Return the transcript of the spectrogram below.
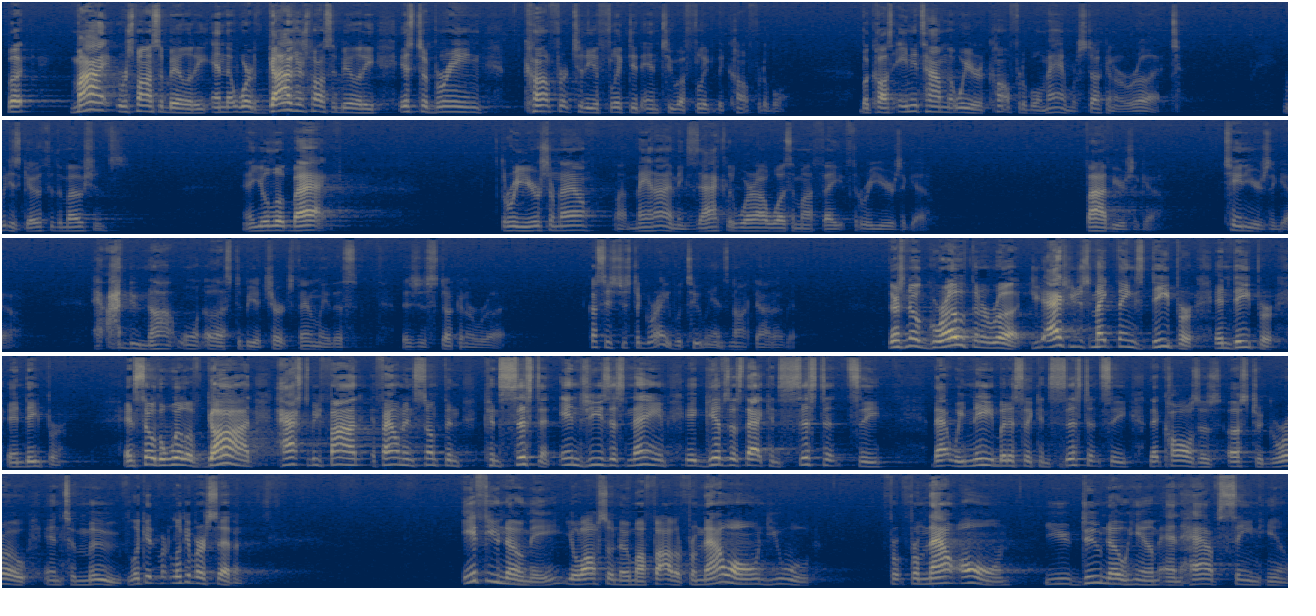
But my responsibility and the word of God's responsibility is to bring comfort to the afflicted and to afflict the comfortable. Because anytime that we are comfortable, man, we're stuck in a rut. We just go through the motions. And you'll look back three years from now, like, man, I am exactly where I was in my faith three years ago, five years ago, ten years ago. I do not want us to be a church family that's, that's just stuck in a rut. Because it's just a grave with two ends knocked out of it. There's no growth in a rut. You actually just make things deeper and deeper and deeper. And so the will of God has to be find, found in something consistent. In Jesus' name, it gives us that consistency that we need, but it's a consistency that causes us to grow and to move. Look at, look at verse 7. If you know me, you'll also know my Father. From now on, you will, from now on, you do know him and have seen him.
